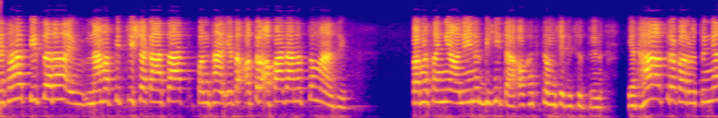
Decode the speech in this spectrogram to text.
यथा पितरः नाम पितृशकाशात् पन्था यथा अत्र अपादानत्वम् आसीत्। कर्मसंज्ञा अनेन विहिता अकथितं चेति सूत्रेण। यथा अत्र कर्मसंज्ञा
